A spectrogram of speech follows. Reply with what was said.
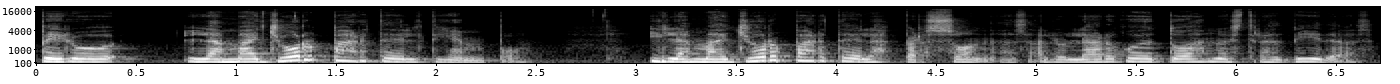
Pero la mayor parte del tiempo y la mayor parte de las personas a lo largo de todas nuestras vidas,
